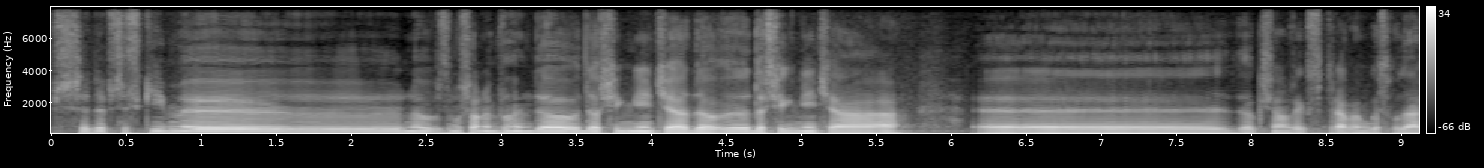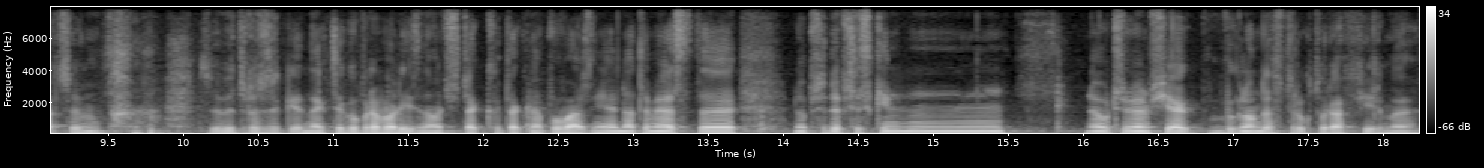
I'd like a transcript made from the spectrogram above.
Przede wszystkim yy, no, zmuszony byłem do, do sięgnięcia, do, do sięgnięcia do książek z prawem gospodarczym, żeby troszeczkę jednak tego prawa liznąć, tak, tak na poważnie. Natomiast yy, no, przede wszystkim mm, nauczyłem się, jak wygląda struktura firmy,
